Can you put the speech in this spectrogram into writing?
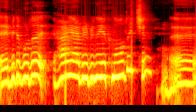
E, bir de burada her yer birbirine yakın olduğu için e,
